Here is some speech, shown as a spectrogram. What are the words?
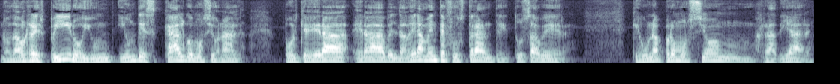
nos da un respiro y un, y un descargo emocional, porque era, era verdaderamente frustrante tú saber que una promoción radial,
